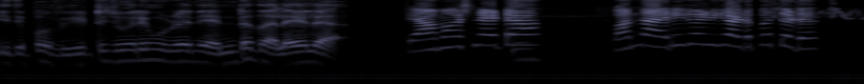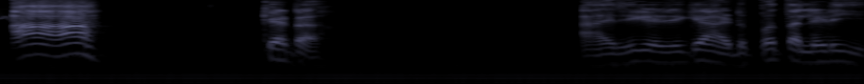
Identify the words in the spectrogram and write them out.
ഇതിപ്പോ വീട്ടുജോലി മുഴുവൻ എന്റെ തലയിലാ. വന്ന് അരി കഴുകി അടുപ്പത്തിട്. ആ ആ. കേട്ടാ? അരി കഴുകി അടുപ്പത്തല്ലടി.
